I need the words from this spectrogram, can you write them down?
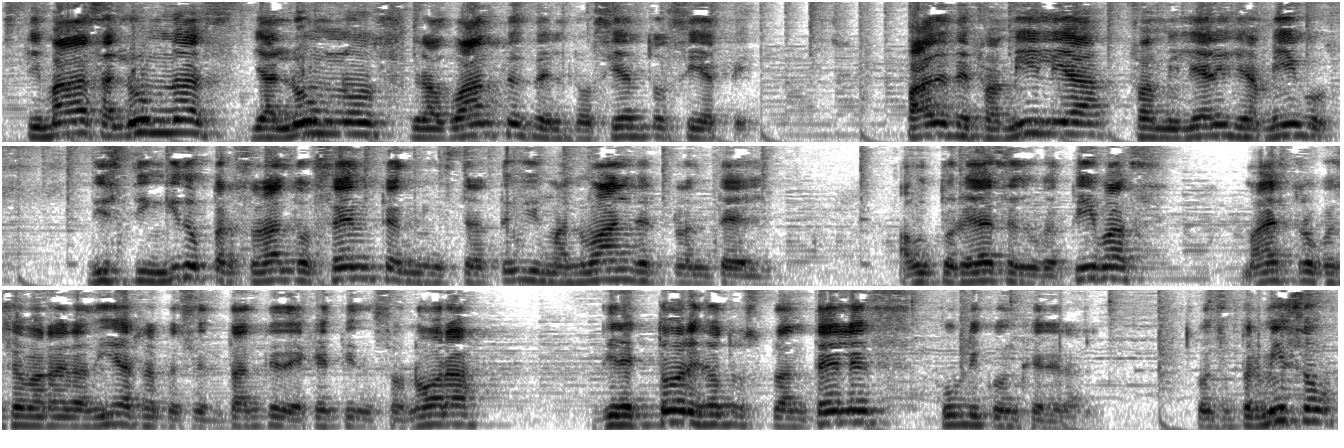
Estimadas alumnas y alumnos graduantes del 207, padres de familia, familiares y amigos, distinguido personal docente, administrativo y manual del plantel, autoridades educativas, maestro José Barrera Díaz, representante de GETI en Sonora, directores de otros planteles, público en general. Con su permiso,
